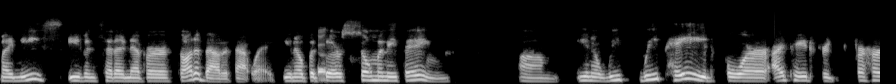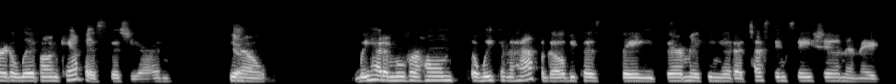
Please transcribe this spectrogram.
my niece even said i never thought about it that way you know but yeah. there's so many things um, you know we we paid for i paid for for her to live on campus this year. And you yeah. know we had to move her home a week and a half ago because they they're making it a testing station and they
